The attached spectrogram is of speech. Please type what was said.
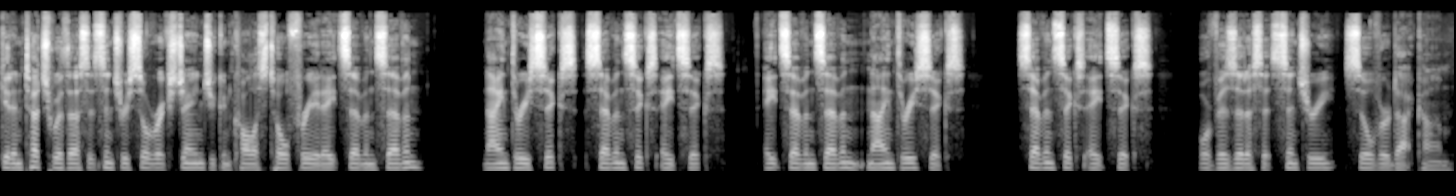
get in touch with us at Century Silver Exchange, you can call us toll free at 877 936 7686. 877 936 7686 or visit us at centurysilver.com.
